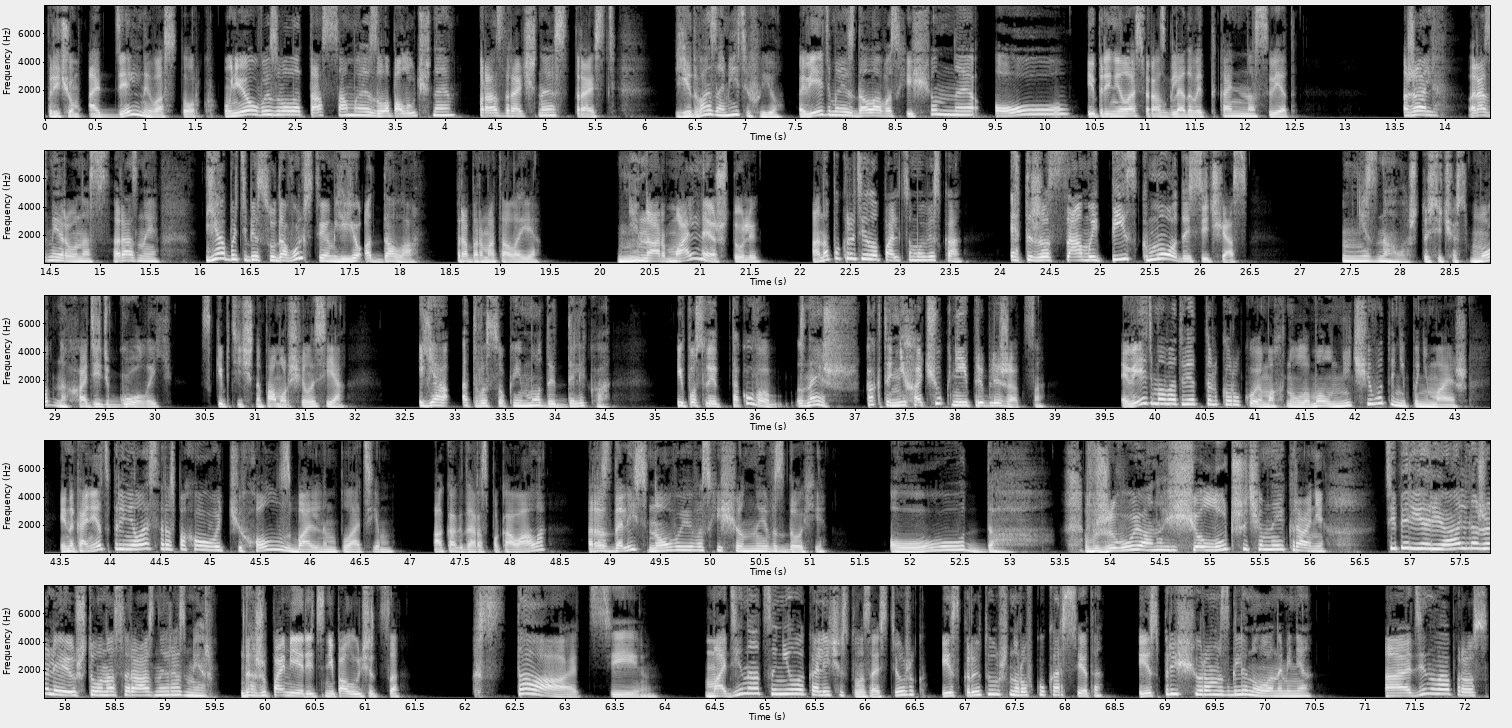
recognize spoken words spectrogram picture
Причем отдельный восторг у нее вызвала та самая злополучная, прозрачная страсть. Едва заметив ее, ведьма издала восхищенное о, и принялась разглядывать ткань на свет. «Жаль, размеры у нас разные. Я бы тебе с удовольствием ее отдала», — пробормотала я. «Ненормальная, что ли?» Она покрутила пальцем у виска. Это же самый писк моды сейчас!» «Не знала, что сейчас модно ходить голой», — скептично поморщилась я. «Я от высокой моды далека. И после такого, знаешь, как-то не хочу к ней приближаться». Ведьма в ответ только рукой махнула, мол, ничего ты не понимаешь, и, наконец, принялась распаковывать чехол с бальным платьем. А когда распаковала, раздались новые восхищенные вздохи. «О, да! Вживую оно еще лучше, чем на экране. Теперь я реально жалею, что у нас разный размер. Даже померить не получится». «Кстати...» Мадина оценила количество застежек и скрытую шнуровку корсета и с прищуром взглянула на меня. «Один вопрос.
